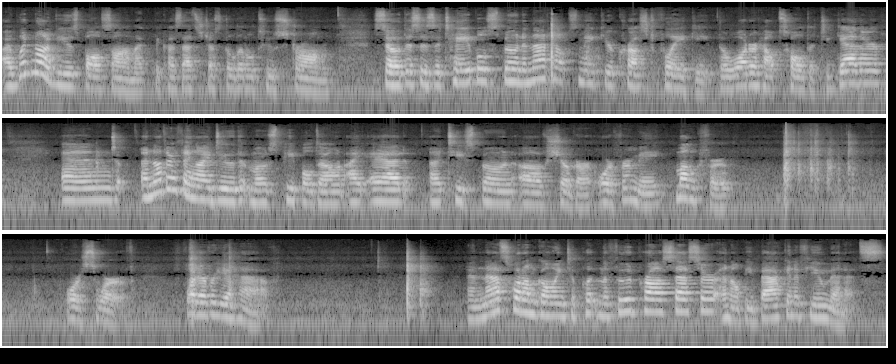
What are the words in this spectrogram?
I would not have used balsamic because that's just a little too strong. So this is a tablespoon, and that helps make your crust flaky. The water helps hold it together. And another thing I do that most people don't, I add a teaspoon of sugar, or for me, monk fruit, or swerve, whatever you have. And that's what I'm going to put in the food processor, and I'll be back in a few minutes.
